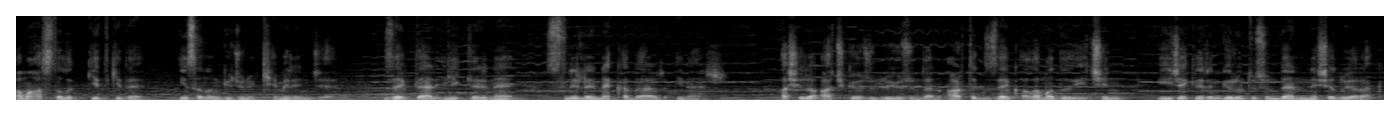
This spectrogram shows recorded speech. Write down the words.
Ama hastalık gitgide insanın gücünü kemirince zevkler iliklerine, sinirlerine kadar iner. Aşırı aç gözlülüğü yüzünden artık zevk alamadığı için yiyeceklerin görüntüsünden neşe duyarak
